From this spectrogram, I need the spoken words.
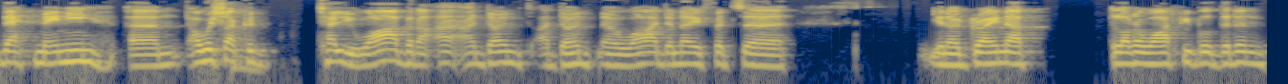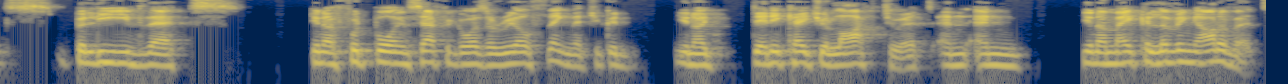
that many. Um, I wish I could tell you why, but I, I don't, I don't know why. I don't know if it's a, you know, growing up, a lot of white people didn't believe that, you know, football in South Africa was a real thing that you could, you know, dedicate your life to it and, and, you know, make a living out of it.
